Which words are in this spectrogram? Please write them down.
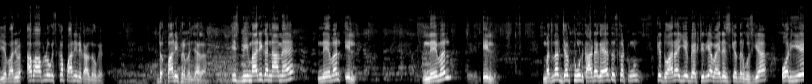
ये पानी भरा। अब आप लोग इसका पानी निकाल दोगे। द- पानी फिर बन जाएगा। इस बीमारी का नाम है नेवल इल। नेवल इल। मतलब जब टूंड काटा गया तो इसका टूंड के द्वारा ये बैक्टीरिया वायरस के अंदर घुस गया। और ये,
